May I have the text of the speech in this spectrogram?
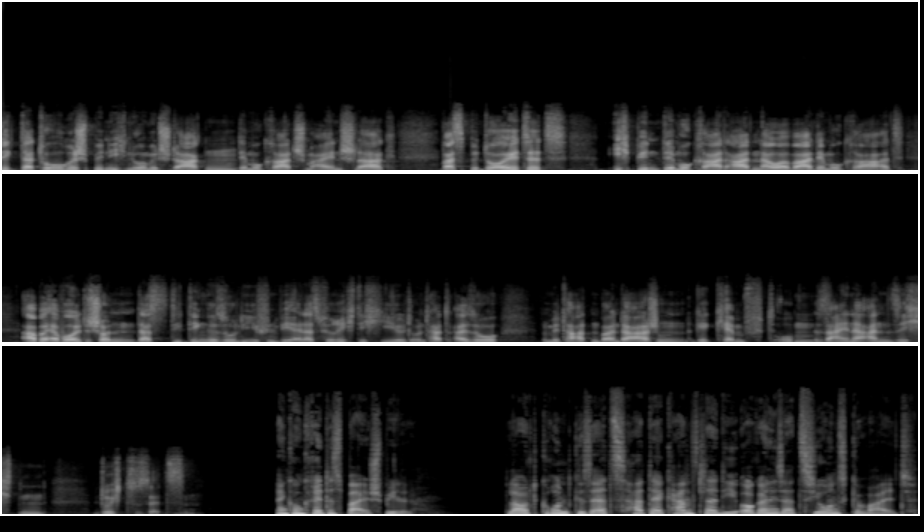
diktatorisch bin ich nur mit starkem demokratischem Einschlag. Was bedeutet, ich bin Demokrat, Adenauer war Demokrat, aber er wollte schon, dass die Dinge so liefen, wie er das für richtig hielt und hat also mit harten Bandagen gekämpft, um seine Ansichten durchzusetzen. Ein konkretes Beispiel. Laut Grundgesetz hat der Kanzler die Organisationsgewalt.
